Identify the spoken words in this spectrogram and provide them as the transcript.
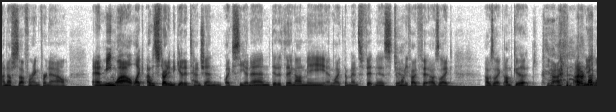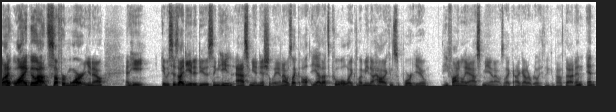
Enough suffering for now. And meanwhile, like I was starting to get attention. Like CNN did a thing on me, and like the Men's Fitness 25 yeah. Fit. I was like I was like, I'm good. You know, I, I don't need why why go out and suffer more, you know? And he it was his idea to do this thing. He didn't ask me initially, and I was like, "Oh, yeah, that's cool. Like, let me know how I can support you." He finally asked me, and I was like, "I got to really think about that." And and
